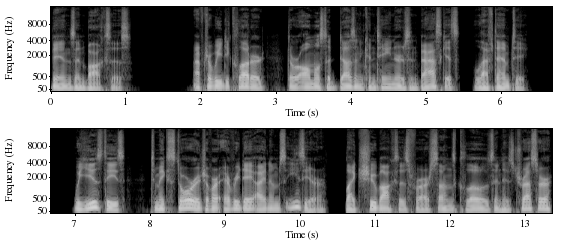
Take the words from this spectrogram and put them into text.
bins and boxes. After we decluttered, there were almost a dozen containers and baskets left empty. We used these to make storage of our everyday items easier, like shoe boxes for our son's clothes in his dresser,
